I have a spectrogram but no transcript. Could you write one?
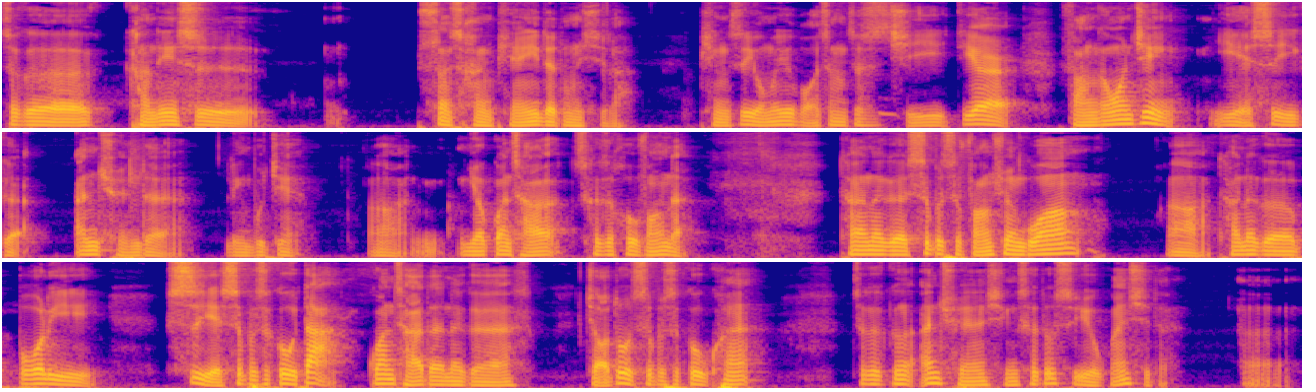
这个肯定是算是很便宜的东西了，品质有没有保证这是其一。第二，反光镜也是一个安全的零部件啊，你要观察车子后方的，它那个是不是防眩光啊？它那个玻璃视野是不是够大？观察的那个角度是不是够宽？这个跟安全行车都是有关系的，呃。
